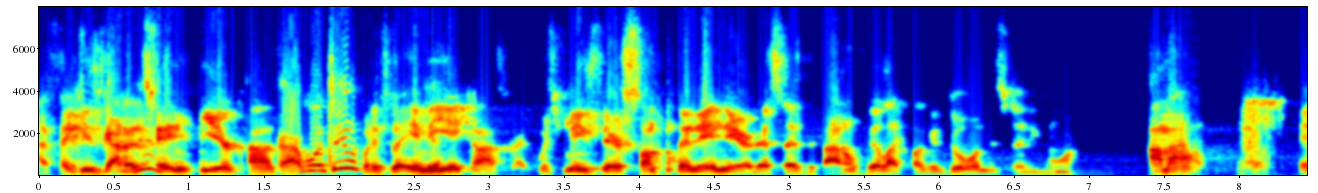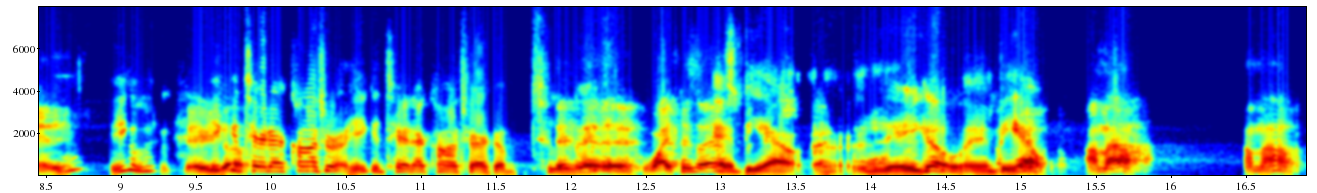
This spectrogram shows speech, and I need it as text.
I think he's got a 10 year contract, I would too. but it's an NBA contract, which means there's something in there that says if I don't feel like fucking doing this anymore, I'm out. And He can, he you can tear that contract. He can tear that contract up two Yeah, yeah, wipe his ass. and be out. Uh, there you go, and be I'm out. I'm out. I'm out.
